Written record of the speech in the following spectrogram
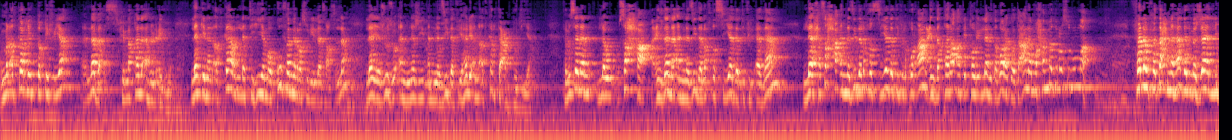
أما الأذكار غير التوقيفية لا بأس فيما قال أهل العلم. لكن الأذكار التي هي موقوفة من رسول الله صلى الله عليه وسلم لا يجوز أن, نجد أن نزيد فيها لأن أذكار تعبدية. فمثلا لو صح عندنا أن نزيد لفظ السيادة في الأذان لا صح أن نزيد لفظ السيادة في القرآن عند قراءة قول الله تبارك وتعالى محمد رسول الله. فلو فتحنا هذا المجال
